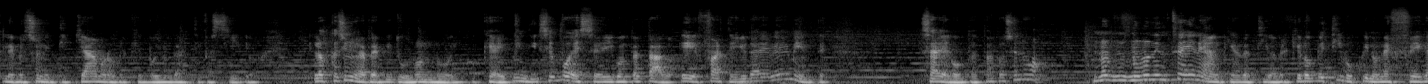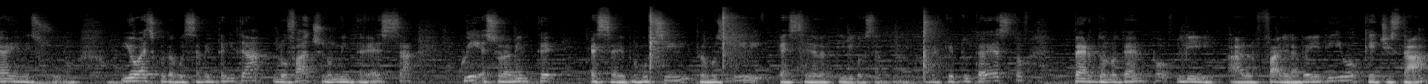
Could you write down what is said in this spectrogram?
le persone ti chiamano perché vogliono darti fastidio. L'occasione la perdi tu, non noi, ok? Quindi se vuoi essere ricontattato e farti aiutare veramente, sarai contattato, se no non, non entrerei neanche in adattiva perché l'obiettivo qui non è fregare nessuno. Io esco da questa mentalità, lo faccio, non mi interessa, qui è solamente essere propulsivi, propositivi, essere adattivi costantemente, perché tutto il resto perdono tempo lì al fare l'aperitivo che ci sta,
